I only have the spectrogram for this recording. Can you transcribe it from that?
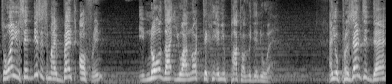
So when you say, This is my burnt offering, you know that you are not taking any part of it anywhere. And you present it there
